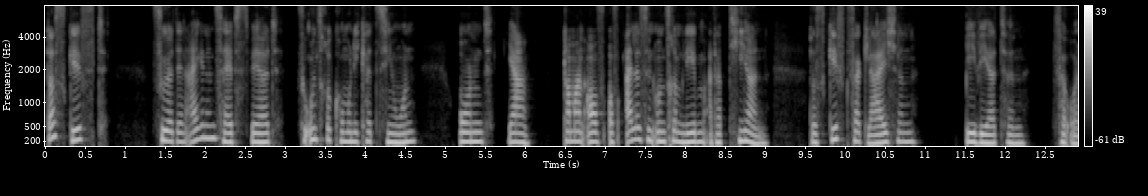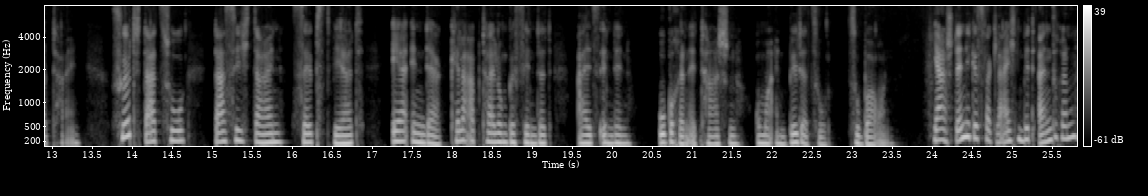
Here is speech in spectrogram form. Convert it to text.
das Gift für den eigenen Selbstwert, für unsere Kommunikation und ja, kann man auf, auf alles in unserem Leben adaptieren. Das Gift vergleichen, bewerten, verurteilen. Führt dazu, dass sich dein Selbstwert eher in der Kellerabteilung befindet als in den oberen Etagen, um mal ein Bild dazu zu bauen. Ja, ständiges Vergleichen mit anderen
